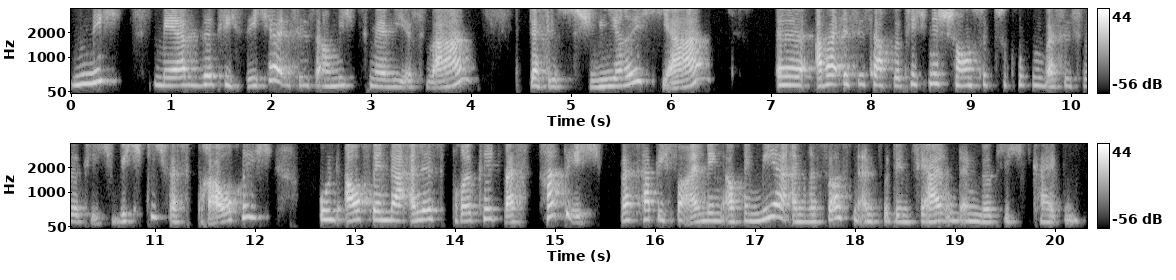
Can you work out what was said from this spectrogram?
nichts mehr wirklich sicher, es ist auch nichts mehr, wie es war. Das ist schwierig, ja. Äh, aber es ist auch wirklich eine Chance zu gucken, was ist wirklich wichtig, was brauche ich. Und auch wenn da alles bröckelt, was habe ich? Was habe ich vor allen Dingen auch in mir an Ressourcen, an Potenzial und an Möglichkeiten?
